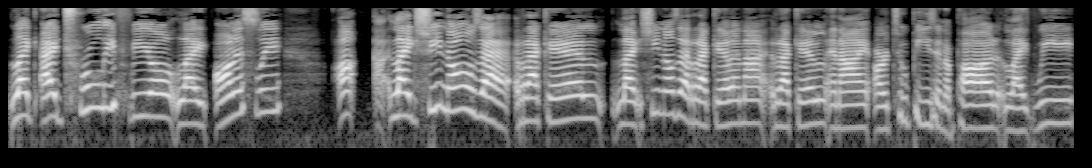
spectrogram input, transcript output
Like I truly feel like honestly uh, like she knows that Raquel, like she knows that Raquel and I, Raquel and I are two peas in a pod. Like we,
